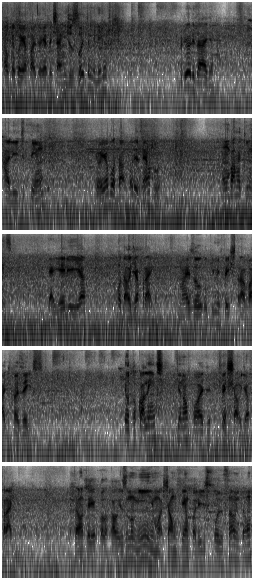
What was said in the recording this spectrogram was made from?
Então o que, que eu ia fazer? Eu ia deixar em 18mm. Prioridade ali de tempo. Eu ia botar, por exemplo, 1 barra 15. Que aí ele ia mudar o diafragma. Mas o, o que me fez travar de fazer isso? Eu tô com a lente que não pode fechar o diafragma. Então eu teria que colocar o ISO no mínimo, achar um tempo ali de exposição, então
